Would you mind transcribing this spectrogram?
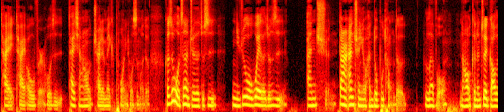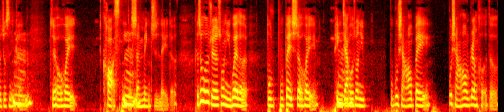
太太 over，或是太想要 try to make a point 或什么的。可是我真的觉得，就是你如果为了就是安全，当然安全有很多不同的 level，然后可能最高的就是你可能最后会 cost 你的生命之类的。可是我就觉得说，你为了不不被社会评价，或者说你不不想要被不想要任何的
